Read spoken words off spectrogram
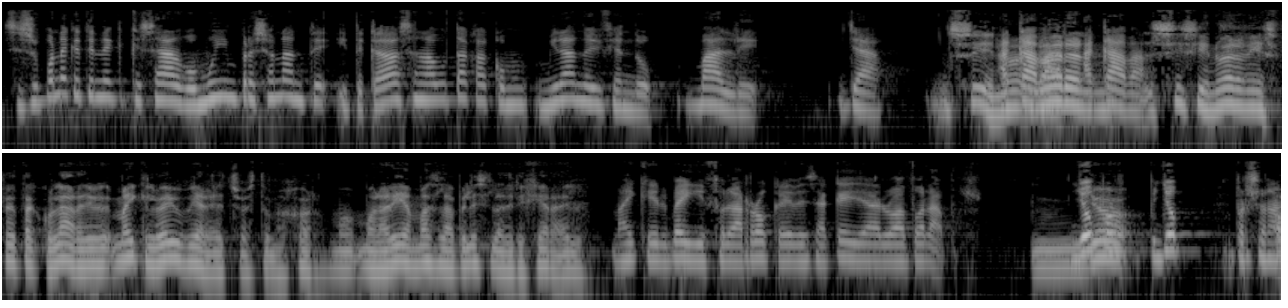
se supone que tiene que ser algo muy impresionante y te quedabas en la butaca como mirando y diciendo, vale, ya, Sí, no, acaba, no era, acaba. Sí, sí, no era ni espectacular. Michael Bay hubiera hecho esto mejor. Mo- Molaría más la peli si la dirigiera él. Michael Bay hizo La Roca y desde aquella lo adoramos. Mm, Yo, por- yo personalmente,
